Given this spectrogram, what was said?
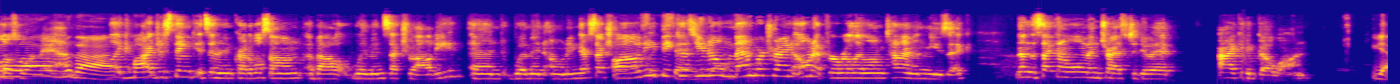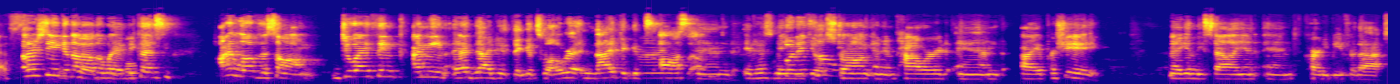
plus one Love man that. like My- i just think it's an incredible song about women's sexuality and women owning their sexuality Honestly, because you know men were trying to own it for a really long time in music then the second a woman tries to do it i could go on Yes. But I just need to get that out of the way because I love the song. Do I think? I mean, I, I do think it's well written. I think it's awesome, and it has made But me feel not- strong and empowered. And I appreciate Megan Thee Stallion and Cardi B for that.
